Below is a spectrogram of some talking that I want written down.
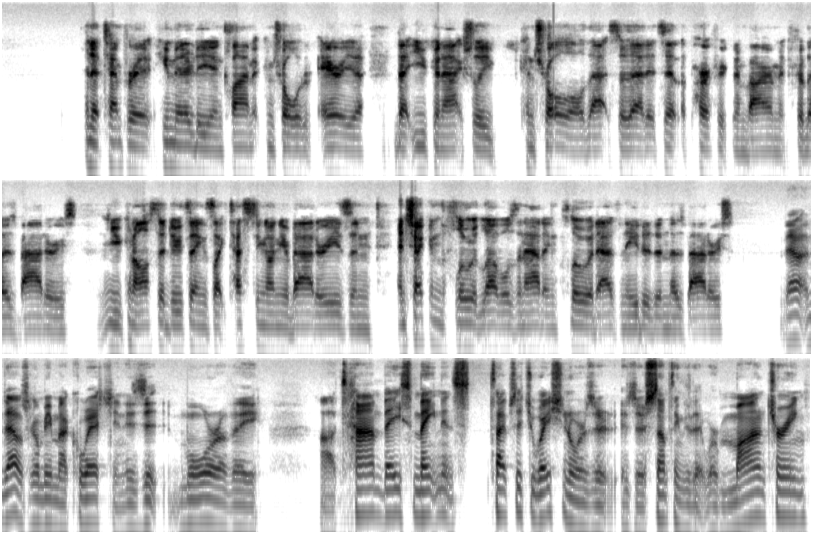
in a temperate, humidity, and climate controlled area that you can actually control all that so that it's at the perfect environment for those batteries. You can also do things like testing on your batteries and and checking the fluid levels and adding fluid as needed in those batteries. That that was going to be my question. Is it more of a uh, time-based maintenance type situation, or is there is there something that we're monitoring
